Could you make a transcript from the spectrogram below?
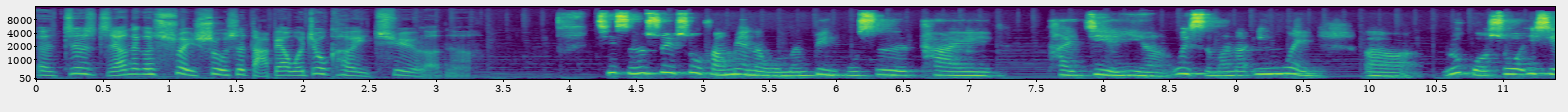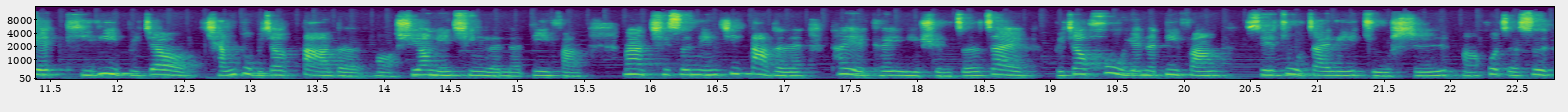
呃，就是只要那个岁数是达标，我就可以去了呢？其实岁数方面呢，我们并不是太。太介意啊？为什么呢？因为呃，如果说一些体力比较强度比较大的哦，需要年轻人的地方，那其实年纪大的人他也可以选择在比较后援的地方协助斋礼煮食啊，或者是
